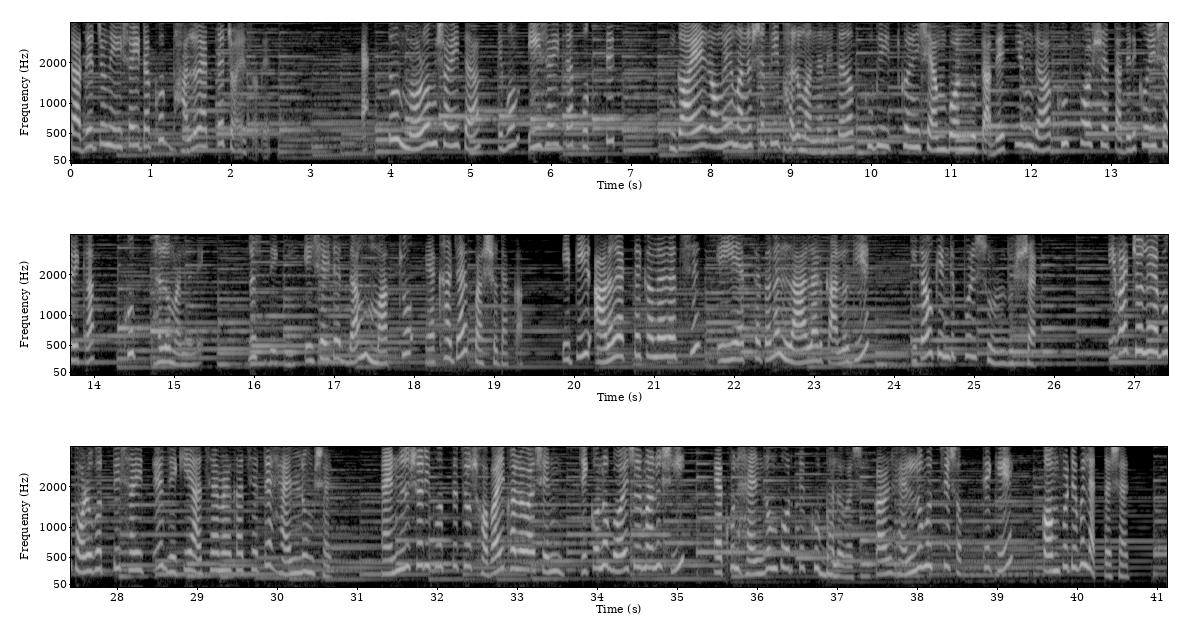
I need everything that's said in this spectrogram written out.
তাদের জন্য এই শাড়িটা খুব ভালো একটা চয়েস হবে। এত নরম শাড়িটা এবং এই শাড়িটা প্রত্যেক গায়ের রঙের মানুষের সাথেই ভালো মানালে। তারা খুবই একটুখানি শ্যামবর্ণ, তাদের এবং যারা খুব ফর্সা, তাদেরকেও এই শাড়িটা খুব ভালো মানালে। জাস্ট দেখুন, এই শাড়িটার দাম মাত্র এক হাজার পাঁচশো টাকা। এটির আরও একটা কালার আছে, এই একটা কালার লাল আর কালো দিয়ে। এটাও কিন্তু পুরো সুন্দর শাড়ি। এবার চলে যাব পরবর্তী শাড়িতে দেখে আছে আমার কাছে একটা হ্যান্ডলুম শাড়ি। হ্যান্ডলুম শাড়ি পরতে তো সবাই ভালোবাসেন যে কোনো বয়সের মানুষই এখন হ্যান্ডলুম পরতে খুব ভালোবাসে, কারণ হ্যান্ডলুম হচ্ছে সব থেকে কমফোর্টেবল একটা শার্ট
